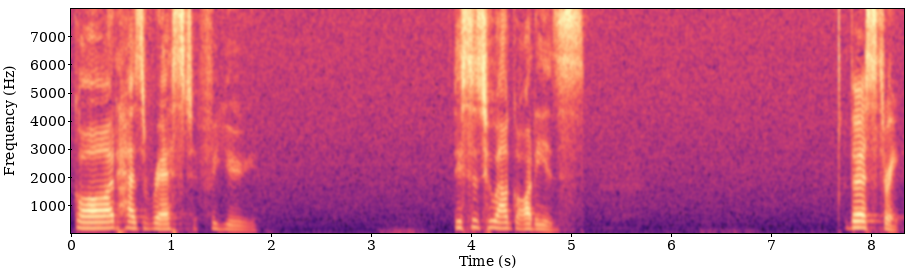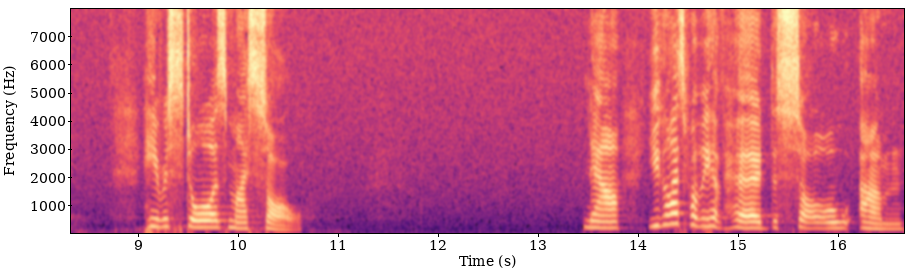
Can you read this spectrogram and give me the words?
God has rest for you. This is who our God is. Verse 3 He restores my soul. Now, you guys probably have heard the soul um,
